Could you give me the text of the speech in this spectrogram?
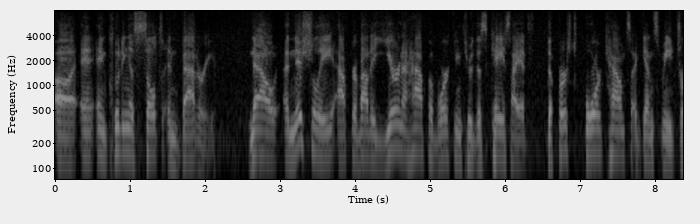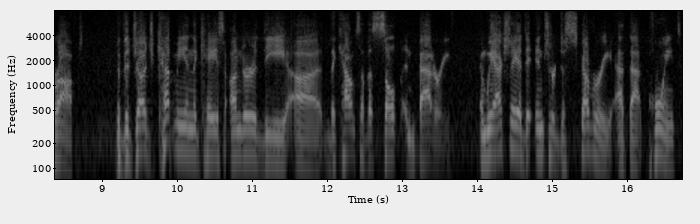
uh, a- including assault and battery. Now, initially, after about a year and a half of working through this case, I had the first four counts against me dropped, but the judge kept me in the case under the uh, the counts of assault and battery, and we actually had to enter discovery at that point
